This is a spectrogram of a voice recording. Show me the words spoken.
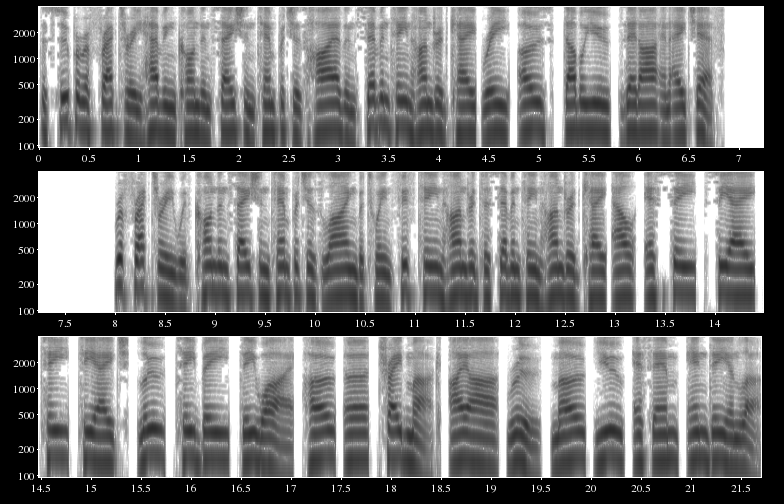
The superrefractory having condensation temperatures higher than 1700 K Re, Os, W, Zr and HF. Refractory with condensation temperatures lying between 1500 to 1700 K Al, Sc, Ca, T, Th, Lu, Tb, Dy, Ho, Er, trademark, Ir, Ru, Mo, U, Sm, Nd and La.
